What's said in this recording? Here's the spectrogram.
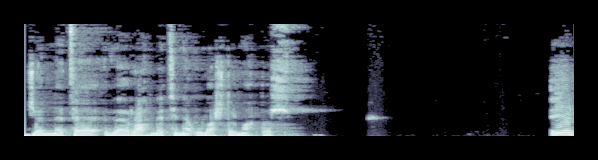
cennete ve rahmetine ulaştırmaktır. Eğer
